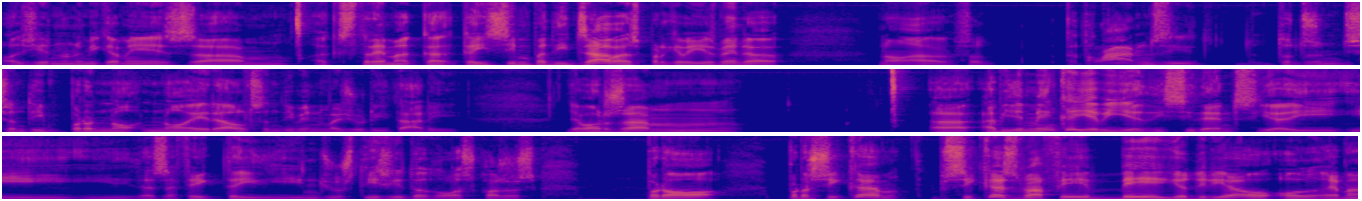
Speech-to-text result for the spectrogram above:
la gent una mica més um, extrema, que, que hi simpatitzaves, perquè veies, mira, no, catalans i tots ens sentim, però no, no era el sentiment majoritari. Llavors, um, uh, evidentment que hi havia dissidència i, i, i desafecte i injustícia i totes les coses, però, però sí, que, sí que es va fer bé, jo diria, o, o hem,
